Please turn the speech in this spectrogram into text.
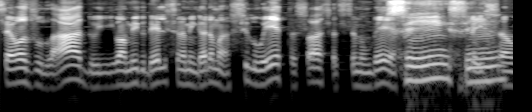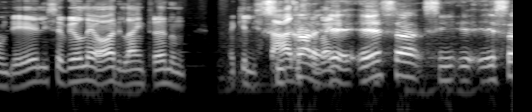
céu azulado e o amigo dele, se não me engano, é uma silhueta só, se você não vê Sim, a sim. feição dele, e você vê o Leório lá entrando naquele Sim, estádio, cara, vai- é, essa, sim, essa,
